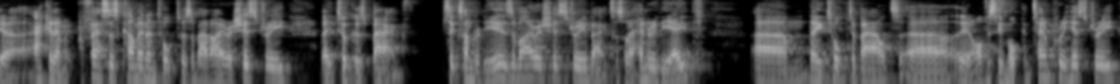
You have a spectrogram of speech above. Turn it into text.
academic professors come in and talk to us about Irish history. They took us back 600 years of Irish history, back to sort of Henry VIII. Um, they talked about, uh, you know, obviously more contemporary history.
